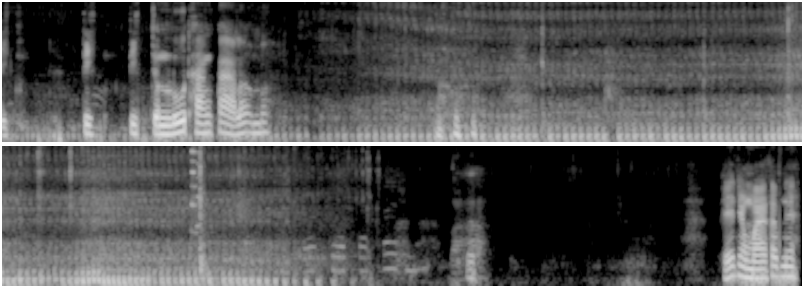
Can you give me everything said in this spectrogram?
ติดติดติดจนรู้ทางป่าแล้วบ่ เพชรยังมาครับเนี่ย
